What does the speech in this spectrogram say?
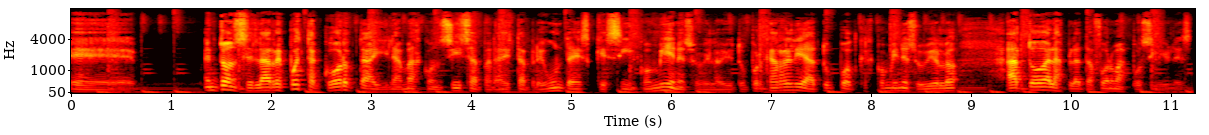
Eh, entonces, la respuesta corta y la más concisa para esta pregunta es que sí, conviene subirlo a YouTube, porque en realidad tu podcast conviene subirlo a todas las plataformas posibles.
